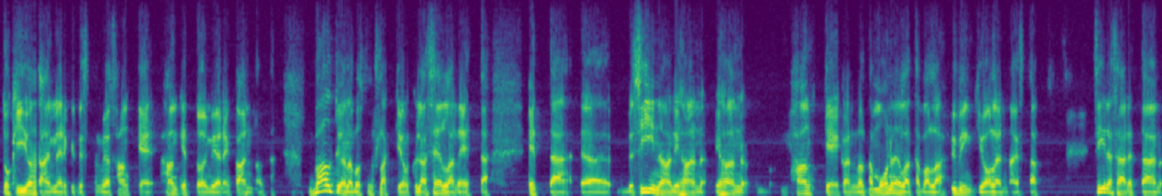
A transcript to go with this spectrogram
toki jotain merkitystä myös hanke, hanketoimijoiden kannalta. Valtionavustuslaki on kyllä sellainen, että, että äh, siinä on ihan, ihan hankkeen kannalta monella tavalla hyvinkin olennaista. Siinä säädetään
